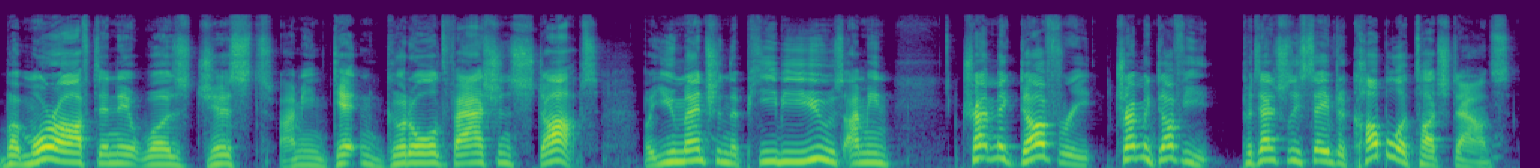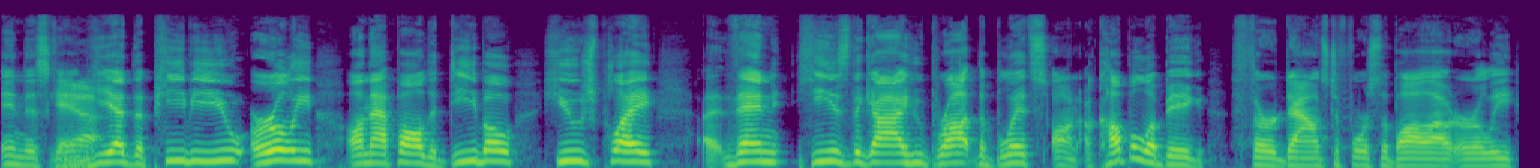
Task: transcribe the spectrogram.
but more often it was just, I mean, getting good old fashioned stops. But you mentioned the PBUs. I mean, Trent McDuffie, Trent McDuffie potentially saved a couple of touchdowns in this game. Yeah. He had the PBU early on that ball to Deebo, huge play. Uh, then he is the guy who brought the blitz on a couple of big third downs to force the ball out early.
